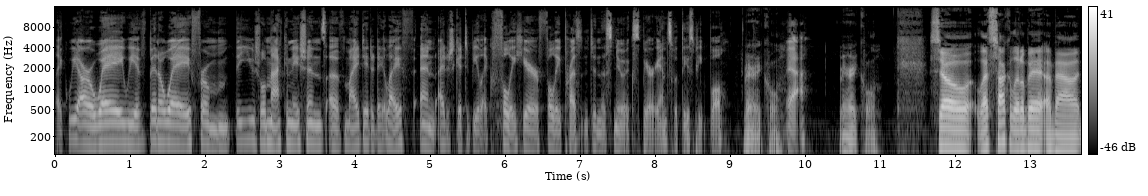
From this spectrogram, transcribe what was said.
Like we are away, we have been away from the usual machinations of my day to day life, and I just get to be like fully here, fully present in this new experience with these people. Very cool. Yeah. Very cool. So let's talk a little bit about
